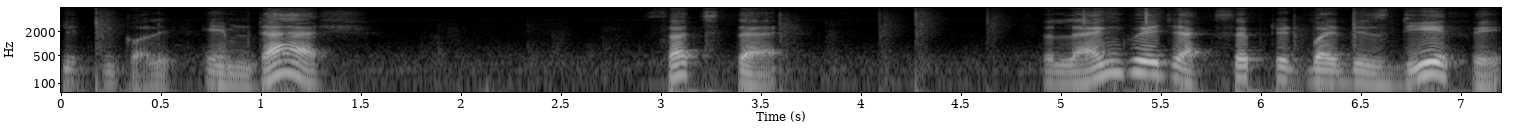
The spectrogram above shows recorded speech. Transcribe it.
let me call it M dash, such that the language accepted by this DFA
